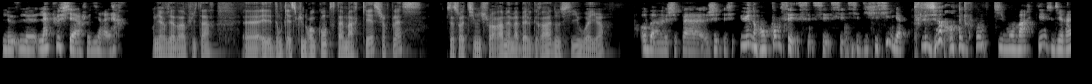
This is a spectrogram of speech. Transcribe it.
la plus fière, je dirais. On y reviendra plus tard. Euh, et donc, est-ce qu'une rencontre t'a marqué sur place? Que ce soit à Timișoara, même à Belgrade aussi ou ailleurs? Oh ben, j'ai pas. Une rencontre, c'est difficile. Il y a plusieurs rencontres qui m'ont marqué, je dirais.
